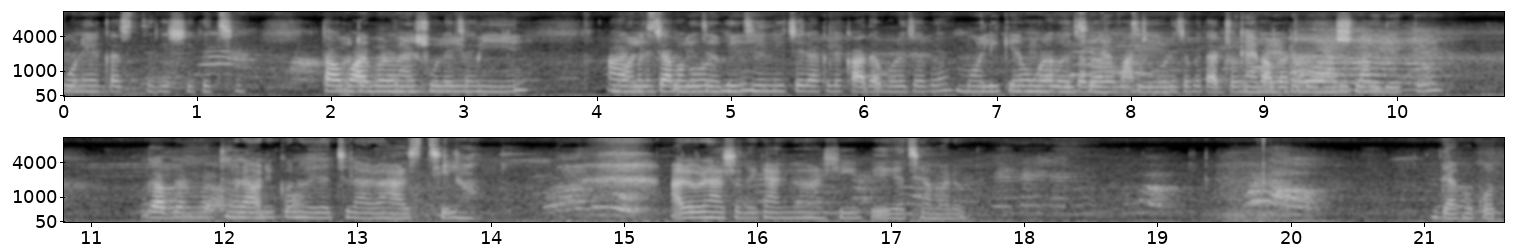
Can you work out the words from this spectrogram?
বোনের কাছ থেকে শিখেছি। তাও বারবার আমি ভুলে যাই। মেয়ে। আর মলি মানে জামা কাপড় ভিজিয়ে নিচে রাখলে কাদা ভরে যাবে মলিকে আমি হয়ে যাবে মাটি ভরে যাবে তার জন্য ক্যামেরাটা বন্ধ করে দিত গাবলার মধ্যে মানে অনেকক্ষণ হয়ে যাচ্ছিল আরও হাসছিল। আর ওর হাসা দেখে আমিও হাসি পেয়ে গেছে আমারও। দেখো কত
